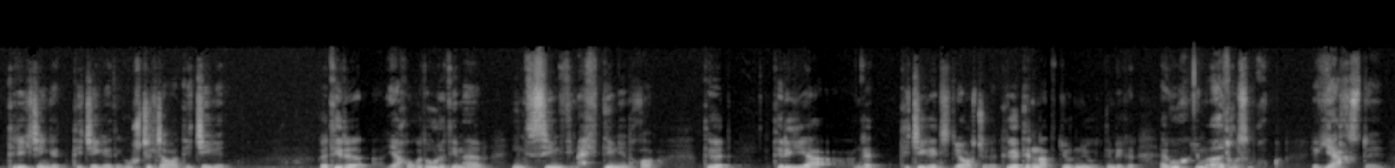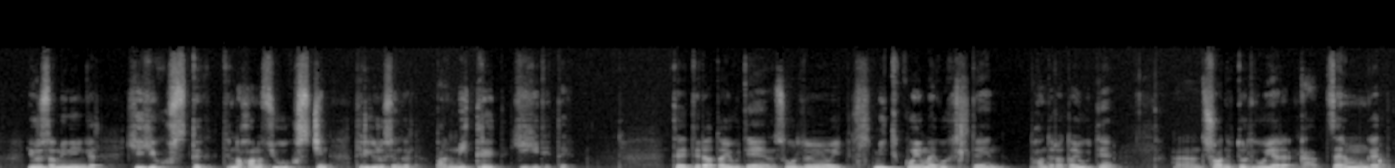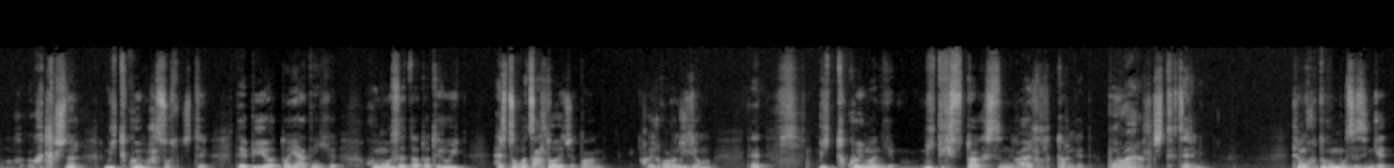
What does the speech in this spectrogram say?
тэрийг чи ингээд тижээгээд ингээд үрчилж аваад тижээгээд. Гэхдээ тэр яг угд өөрөө тийм хайр интенсив тийм активний нохоо. Тэгээд тэрийг ингээд тижээгээд яваач гэдэг. Тэгээд тэр надад юу юу гэдэг юм бэ гэхээр агиух юм ойлгуулсан бохоггүй. Яг яах хэвтэй. Ерөөсөө миний ингээд хийхийг хүсдэг тэр нохооноос юу хүсэж чинь тэр ерөөсөө ингээл баг мэдрээд хийгээд идэг. Тэгээ тэр одоо юу гэдэг сүүлийн үед мэдхгүй юм айгүй ихэлтэй энэ нохон дээр одоо юу гэдэг шууд нэвтрүүлгийн үеэр зарим ингээд хөтлөгчнөр мэдхгүй юм асуулцдаг. Тэгээ би одоо яад юм ихээр хүмүүсэд одоо тэр үед харьцангуй залуу байж одоо 2 3 жилийн өмнө тэгээд мэдхгүй юм мэдэх ёстой гэсэн нэг ойлголтоор ингээд буруу хариулцдаг зарим нь. Тэм хот хүмүүсээс ингээд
